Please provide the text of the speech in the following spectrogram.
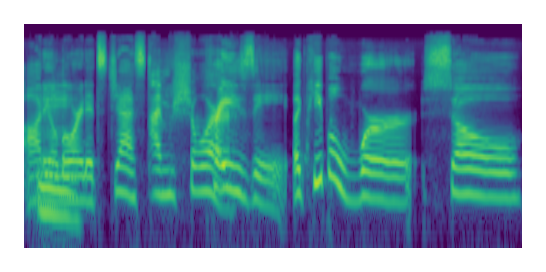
audio, Mm. Lauren. It's just I'm sure crazy. Like people were so.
